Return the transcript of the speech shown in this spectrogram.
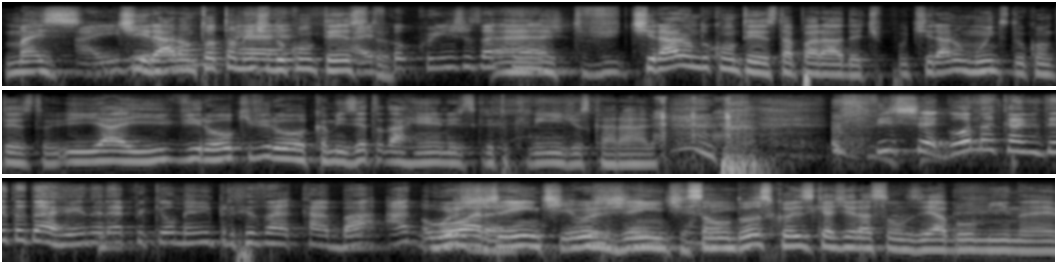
Mas Aí tiraram virou- totalmente é, do contexto. Aí ficou cringe usar É, cringe. tiraram do contexto a parada, tipo, tiraram muito do contexto. E aí virou o que virou. Camiseta da Renner, escrito cringe, os caralho. Se chegou na camiseta da Renner é porque o meme precisa acabar agora. Urgente, urgente. São duas coisas que a geração Z abomina. É,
